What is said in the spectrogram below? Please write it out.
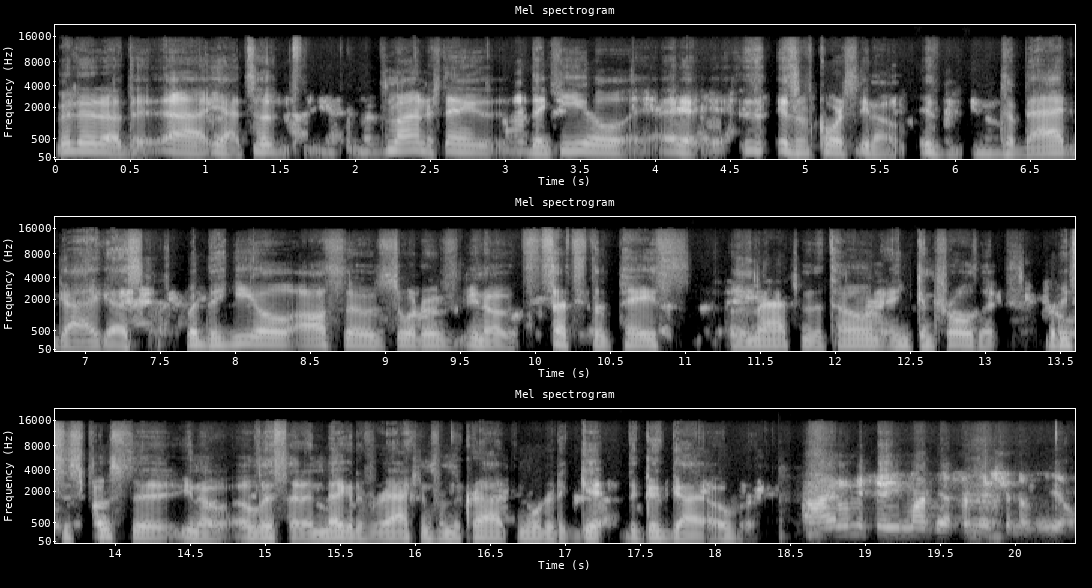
but no, no. the- Uh, yeah. So my understanding, the heel eh, is, is, of course, you know, is the bad guy, I guess. But the heel also sort of, you know, sets the pace of the match and the tone and controls it. But he's supposed to, you know, elicit a negative reaction from the crowd in order to get the good guy over. All right, let me tell you my definition of heel.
